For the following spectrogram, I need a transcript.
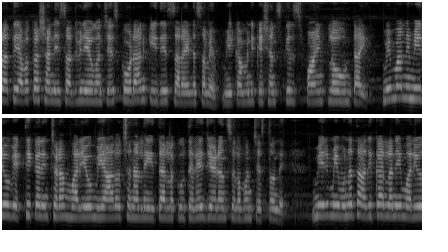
ప్రతి అవకాశాన్ని సద్వినియోగం చేసుకోవడానికి ఇదే సరైన సమయం. మీ కమ్యూనికేషన్ స్కిల్స్ పాయింట్లో ఉంటాయి. మిమ్మల్ని మీరు వ్యక్తీకరించడం మరియు మీ ఆలోచనల్ని ఇతరులకు తెలియజేయడం సులభం చేస్తుంది. మీరు మీ ఉన్నత అధికారులని మరియు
